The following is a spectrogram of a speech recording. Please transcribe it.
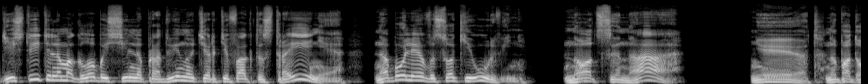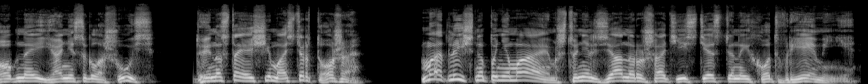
действительно могло бы сильно продвинуть артефактостроение на более высокий уровень. Но цена... Нет, на подобное я не соглашусь. Да и настоящий мастер тоже. Мы отлично понимаем, что нельзя нарушать естественный ход времени.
